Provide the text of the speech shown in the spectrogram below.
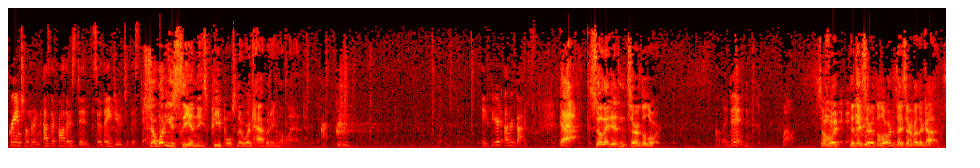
grandchildren, as their fathers did, so they do to this day. So, what do you see in these peoples that were inhabiting the land? They feared other gods. Yeah, so they didn't serve the Lord. Well, they did. So, what, did they serve the Lord or did they serve other gods?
